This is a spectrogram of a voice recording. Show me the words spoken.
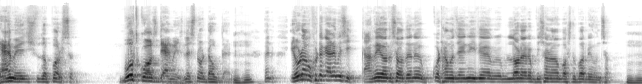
damage to the person both cause damage let's not doubt that होइन एउटामा खुट्टा काटेपछि कामै गर्न सक्दैन कोठामा चाहिँ नि त्यहाँ लडेर बिछाउनामा बस्नुपर्ने हुन्छ। Mm-hmm.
